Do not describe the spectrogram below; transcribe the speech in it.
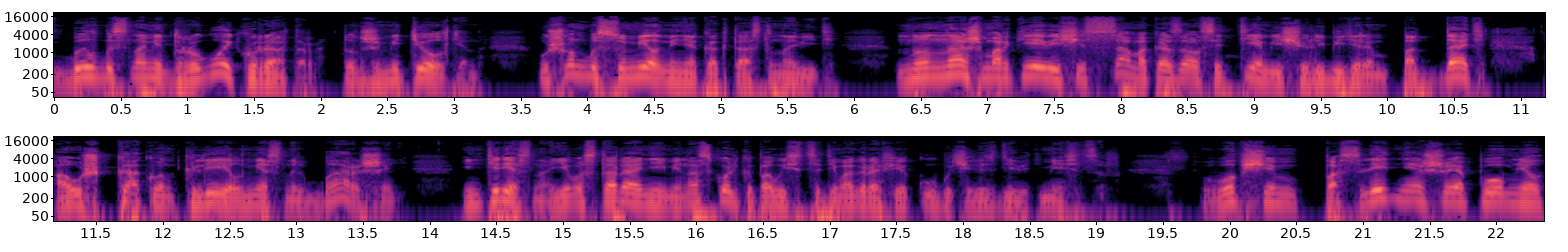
Был бы с нами другой куратор, тот же Метелкин, уж он бы сумел меня как-то остановить. Но наш Маркевич и сам оказался тем еще любителем поддать, а уж как он клеил местных барышень. Интересно, его стараниями насколько повысится демография Кубы через девять месяцев? В общем, последнее, что я помнил,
